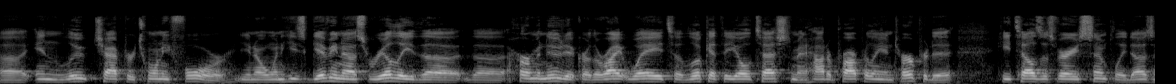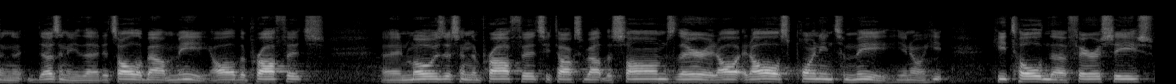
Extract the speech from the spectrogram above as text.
uh, in Luke chapter 24, you know, when he's giving us really the, the hermeneutic or the right way to look at the Old Testament, how to properly interpret it, he tells us very simply, doesn't, doesn't he, that it's all about me. All the prophets and Moses and the prophets, he talks about the Psalms there, it all, it all is pointing to me. You know, he, he told the Pharisees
